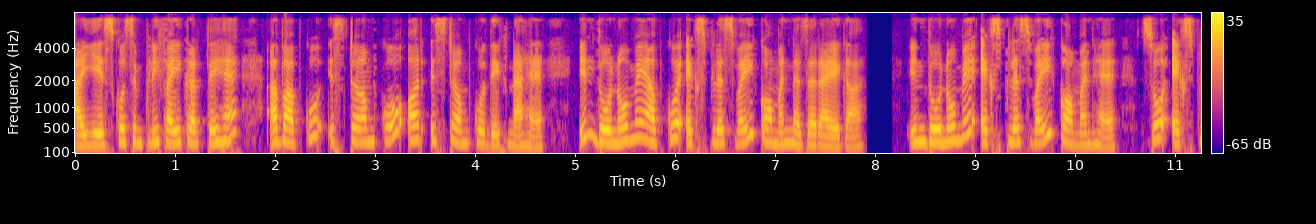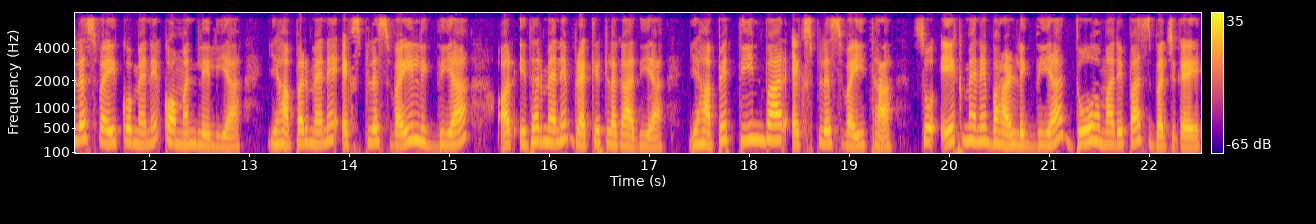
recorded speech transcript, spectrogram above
आइए इसको सिंप्लीफाई करते हैं। अब आपको इस टर्म को और इस टर्म को देखना है। इन दोनों में आपको एक्स प्लस वाई कॉमन नज़र आएगा। इन दोनों में x प्लस वाई कॉमन है। So so, x plus y को मैंने कॉमन ले लिया। यहाँ पर मैंने x प्लस वाई लिख दिया और इधर मैंने ब्रैकेट लगा दिया। यहाँ पे तीन बार x प्लस वाई था। सो so, एक मैंने बाहर लिख दिया दो हमारे पास बच गए।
